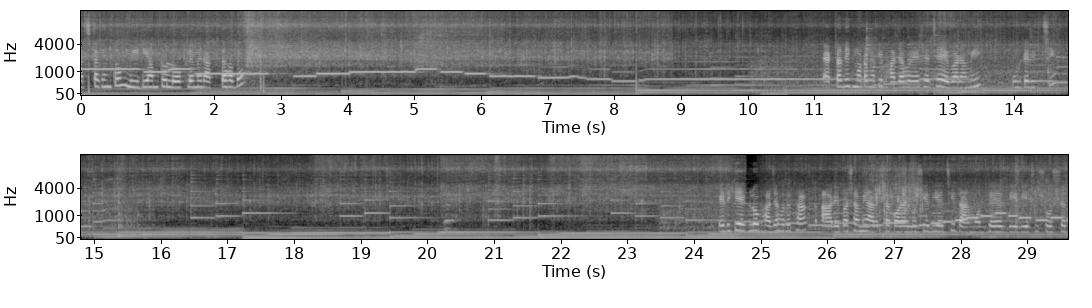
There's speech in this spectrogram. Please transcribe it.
আঁচটা কিন্তু মিডিয়াম টু লো ফ্লেমে রাখতে হবে। একটা দিক মোটামুটি ভাজা হয়ে এসেছে, এবার আমি উল্টে দিচ্ছি। এদিকে এগুলো ভাজা হতে থাক। আর এপাশে আমি আরেকটা কড়াই বসিয়ে দিয়েছি। তার মধ্যে দিয়ে দিয়েছি সর্ষের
